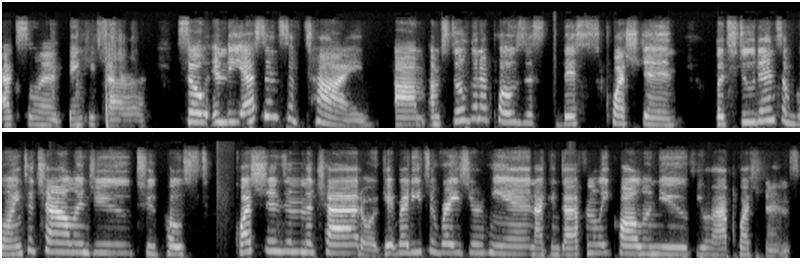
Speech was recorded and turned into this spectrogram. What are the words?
Excellent. Thank you sarah. So in the essence of time um, i'm still going to pose this this question but students, I'm going to challenge you to post questions in the chat or get ready to raise your hand. I can definitely call on you if you have questions.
